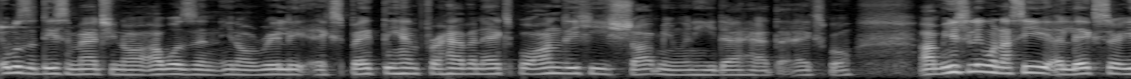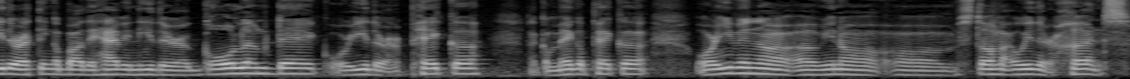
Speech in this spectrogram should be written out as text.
it was a decent match. You know, I wasn't you know really expecting him for having X-Bow. Only he shot me when he had the X-Bow. Um, usually when I see elixir, either I think about it having either a golem deck or either a P.E.K.K.A. like a mega P.E.K.K.A. or even uh, uh you know um, stuff like either hunts.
